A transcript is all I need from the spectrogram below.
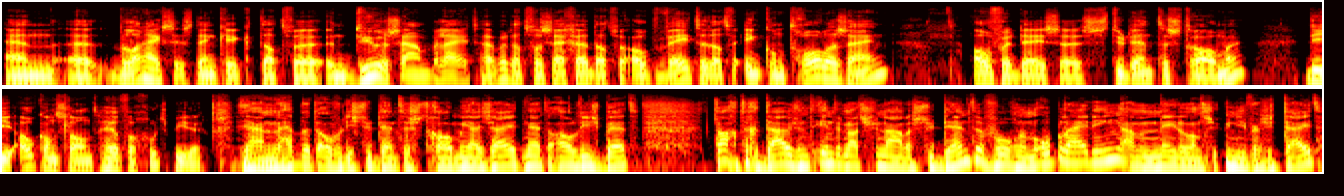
En uh, het belangrijkste is denk ik dat we een duurzaam beleid hebben. Dat wil zeggen dat we ook weten dat we in controle zijn over deze studentenstromen die ook ons land heel veel goeds bieden. Ja, en dan hebben we het over die studentenstromen. Jij zei het net al, Liesbeth. 80.000 internationale studenten volgen een opleiding aan een Nederlandse universiteit.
